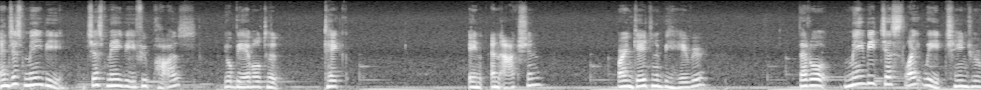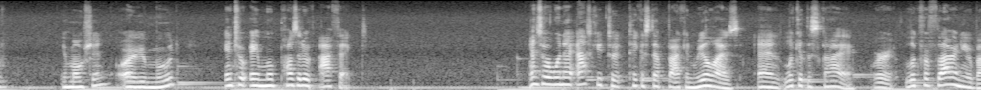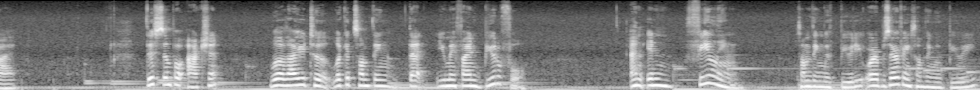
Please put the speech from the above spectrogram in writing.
And just maybe, just maybe, if you pause, you'll be able to take an, an action or engage in a behavior that will maybe just slightly change your emotion or your mood into a more positive affect. And so when I ask you to take a step back and realize and look at the sky or look for flower nearby, this simple action will allow you to look at something that you may find beautiful. And in feeling something with beauty or observing something with beauty,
